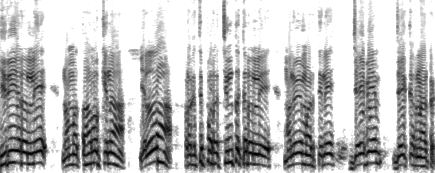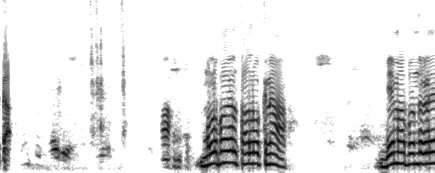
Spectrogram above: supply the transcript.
ಹಿರಿಯರಲ್ಲಿ, ನಮ್ಮ ತಾಲೂಕಿನ ಎಲ್ಲ ಪ್ರಗತಿಪರ ಚಿಂತಕರಲ್ಲಿ ಮನವಿ ಮಾಡ್ತೀನಿ. ಜೈ ಭೀಮ್, ಜೈ ಕರ್ನಾಟಕ. ಮುಲ್ಬಾಗಲ್ ತಾಲೂಕಿನ ಭೀಮಾ ಬಂಧುಗಳೇ,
